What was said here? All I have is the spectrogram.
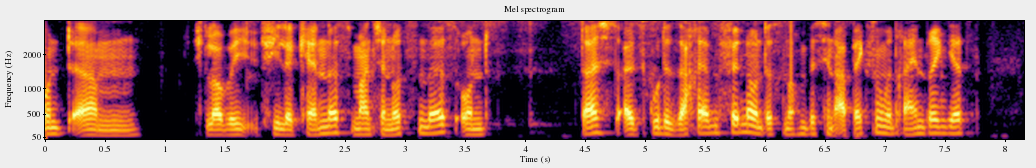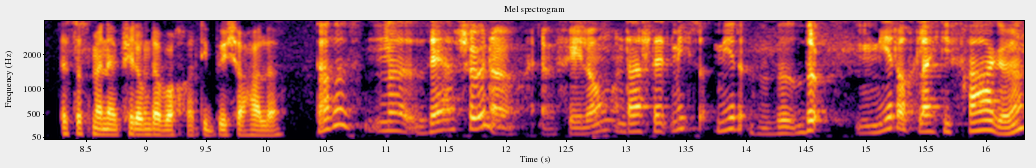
Und ähm, ich glaube, viele kennen das, manche nutzen das. Und da ich es als gute Sache empfinde und das noch ein bisschen Abwechslung mit reinbringt jetzt, ist das meine Empfehlung der Woche, die Bücherhalle. Das ist eine sehr schöne Empfehlung und da stellt mich, mir, mir doch gleich die Frage,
